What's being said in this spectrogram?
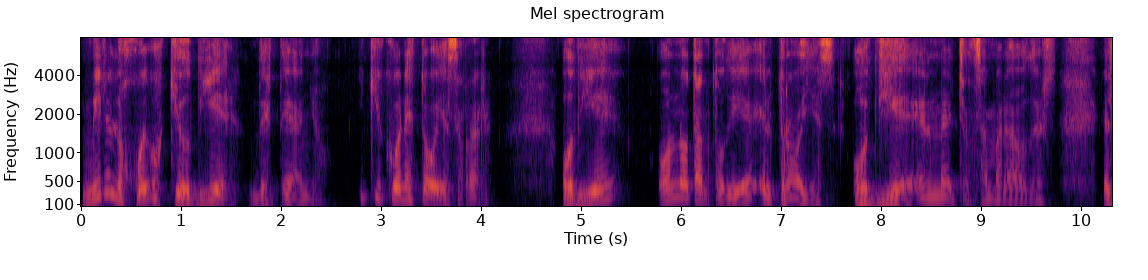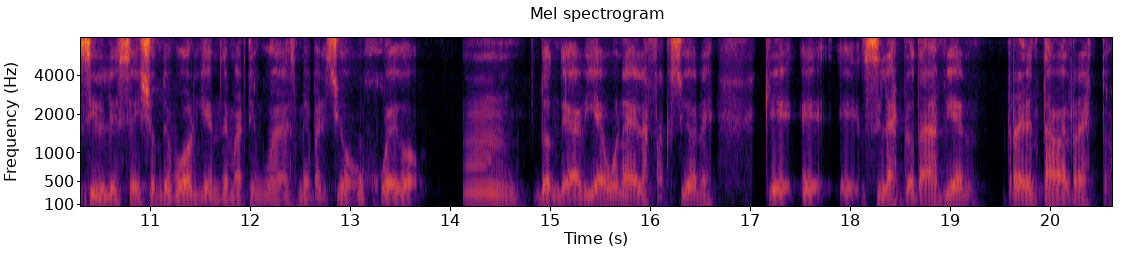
miren los juegos que odié de este año. Y que con esto voy a cerrar. Odié, o no tanto odié, el Troyes. Odié el Merchants and Marauders. El Civilization The Board Game de Martin Wallace me pareció un juego mm, donde había una de las facciones que eh, eh, si la explotabas bien reventaba el resto.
